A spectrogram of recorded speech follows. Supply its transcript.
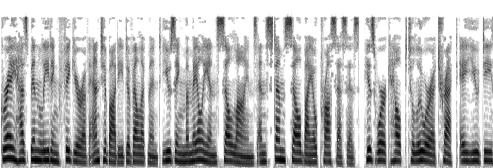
Gray has been leading figure of antibody development using mammalian cell lines and stem cell bioprocesses. His work helped to lure attract AUD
